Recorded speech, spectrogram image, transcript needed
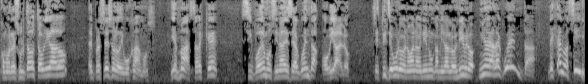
Como el resultado está obligado, el proceso lo dibujamos. Y es más, ¿sabes qué? Si podemos y nadie se da cuenta, obvialo. Si estoy seguro que no van a venir nunca a mirar los libros, ni haga la cuenta. Déjalo así.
